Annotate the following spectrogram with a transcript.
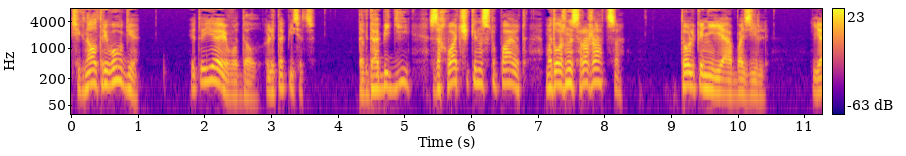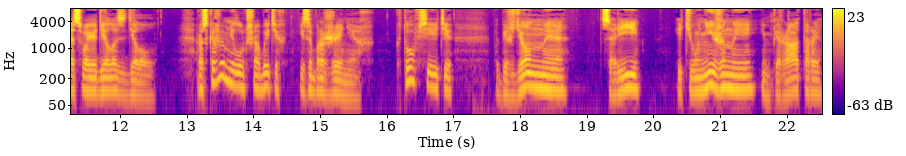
сигнал тревоги?» «Это я его дал, летописец. Тогда беги, захватчики наступают, мы должны сражаться. Только не я, Базиль. Я свое дело сделал. Расскажи мне лучше об этих изображениях. Кто все эти побежденные цари, эти униженные императоры?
